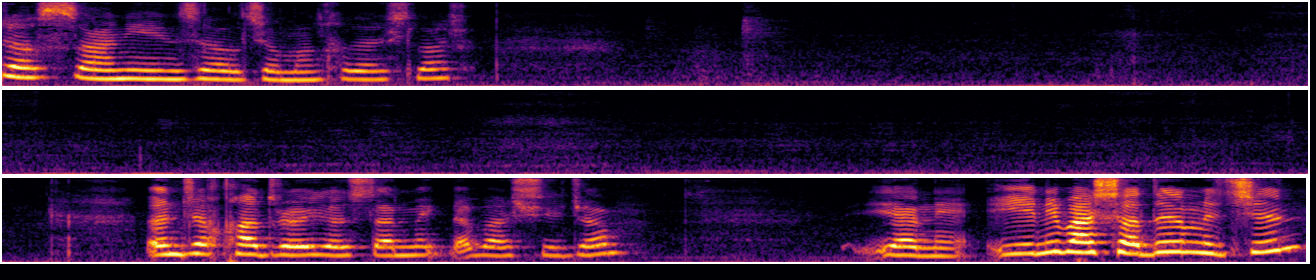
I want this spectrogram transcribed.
Biraz saniyenizi alacağım arkadaşlar. Önce kadroyu göstermekle başlayacağım. Yani yeni başladığım için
